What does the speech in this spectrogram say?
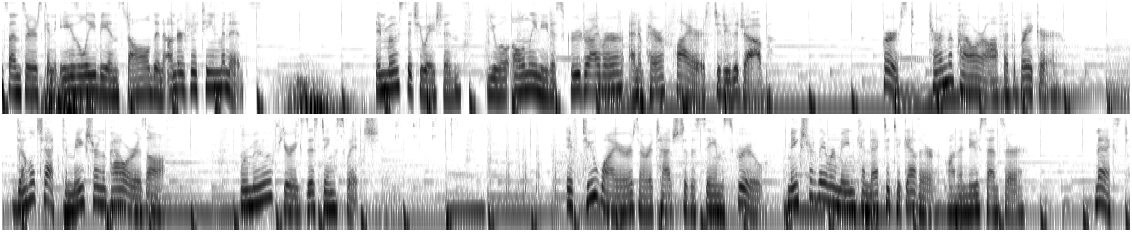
sensors can easily be installed in under 15 minutes. In most situations, you will only need a screwdriver and a pair of pliers to do the job. First, turn the power off at the breaker. Double check to make sure the power is off. Remove your existing switch. If two wires are attached to the same screw, make sure they remain connected together on the new sensor. Next,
